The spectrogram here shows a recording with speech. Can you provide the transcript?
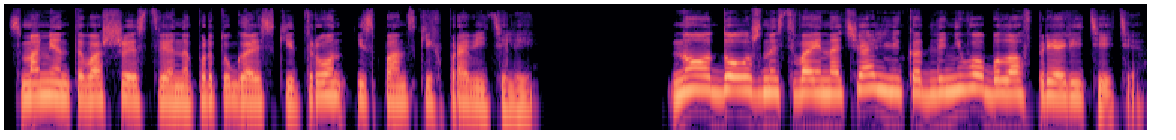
с момента восшествия на португальский трон испанских правителей. Но должность военачальника для него была в приоритете.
